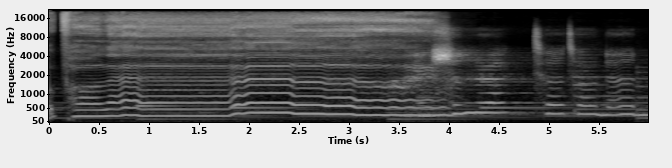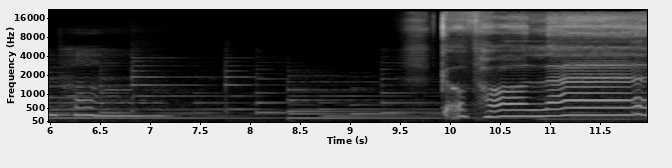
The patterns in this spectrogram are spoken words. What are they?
ก็พอแล้วแค่ฉันรักเธอเท่านั้นพอ ก็พอแล้ว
